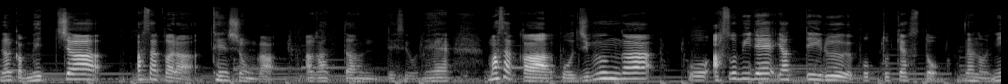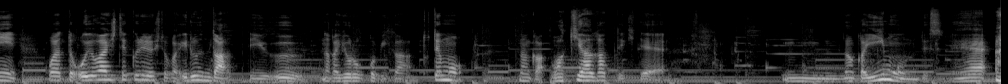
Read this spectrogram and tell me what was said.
なんかめっちゃ朝からテンションが上がったんですよね。まさかこう自分がこう遊びでやっているポッドキャストなのにこうやってお祝いしてくれる人がいるんだっていうなんか喜びがとてもなんか湧き上がってきてうんなんかいいもんですね。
